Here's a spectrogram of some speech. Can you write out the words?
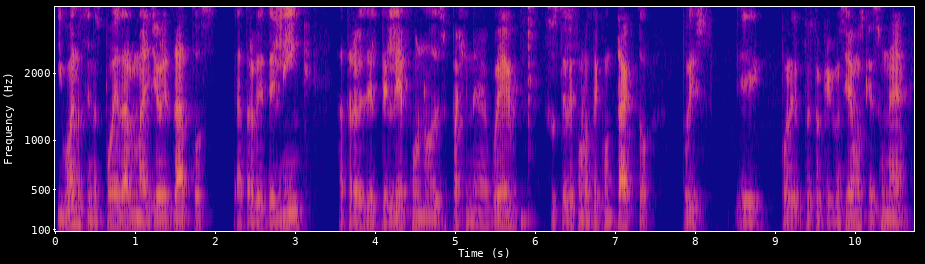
Y bueno, se nos puede dar mayores datos a través del link, a través del teléfono, de su página web, sus teléfonos de contacto, pues eh, puesto que consideramos que es una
